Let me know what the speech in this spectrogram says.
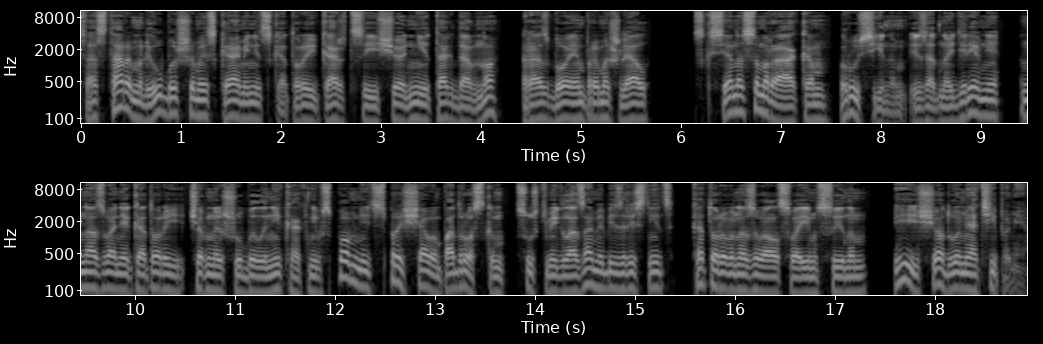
со старым Любышем из Каменец, который, кажется, еще не так давно разбоем промышлял, с Ксеносом Раком, русином из одной деревни, название которой Чернышу было никак не вспомнить, с прыщавым подростком с узкими глазами без ресниц, которого называл своим сыном, и еще двумя типами.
